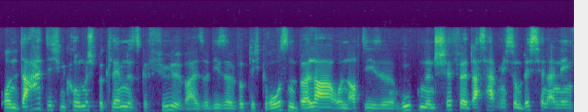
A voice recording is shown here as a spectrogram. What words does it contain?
Und da hatte ich ein komisch beklemmendes Gefühl, weil so diese wirklich großen Böller und auch diese hupenden Schiffe, das hat mich so ein bisschen an den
